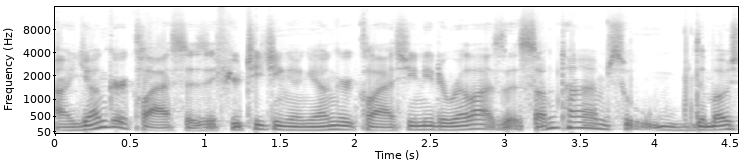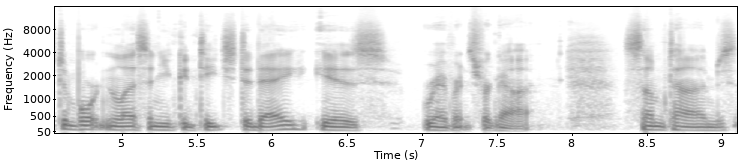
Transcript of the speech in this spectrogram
Uh, younger classes, if you're teaching a younger class, you need to realize that sometimes the most important lesson you can teach today is reverence for God. Sometimes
